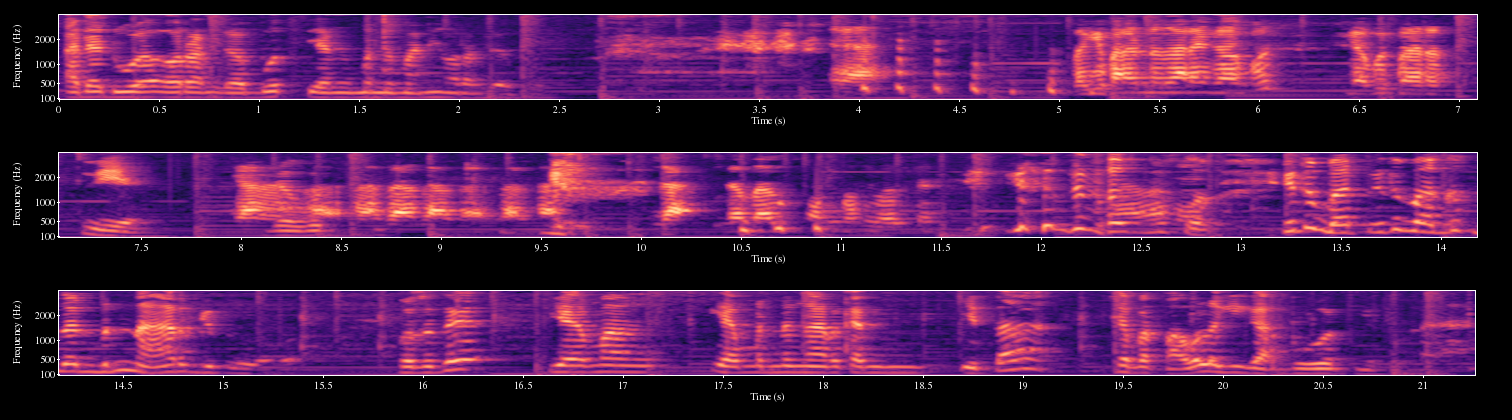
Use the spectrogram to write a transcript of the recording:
ada dua orang gabut yang menemani orang gabut. Ya. Bagi para pendengar yang gabut, gabut bareng. Iya. Ya, Gabut. enggak, enggak, enggak, enggak bagus, masih masih bagus. itu bagus loh. Itu itu bagus dan benar gitu loh. Maksudnya ya emang yang mendengarkan kita siapa tahu lagi gabut gitu kan.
